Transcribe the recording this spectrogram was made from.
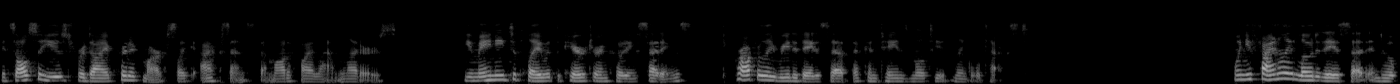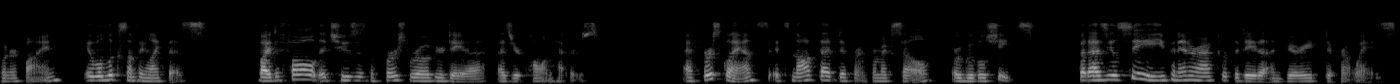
It's also used for diacritic marks like accents that modify Latin letters. You may need to play with the character encoding settings to properly read a dataset that contains multilingual text. When you finally load a dataset into OpenRefine, it will look something like this. By default, it chooses the first row of your data as your column headers. At first glance, it's not that different from Excel or Google Sheets, but as you'll see, you can interact with the data in very different ways.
